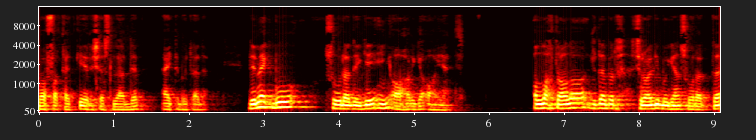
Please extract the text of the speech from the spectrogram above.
muvaffaqiyatga erishasizlar deb aytib o'tadi. Demak bu suradagi eng oxirgi oyat. Alloh taolo juda bir chiroyli bo'lgan suratda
